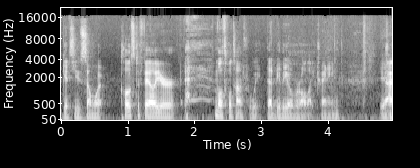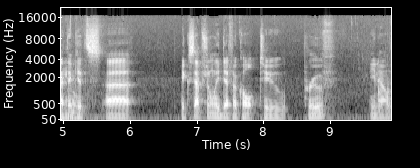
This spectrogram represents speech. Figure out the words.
gets you somewhat close to failure multiple times per week that'd be the overall like training Yeah, I think goal. it's uh, exceptionally difficult to prove you know,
